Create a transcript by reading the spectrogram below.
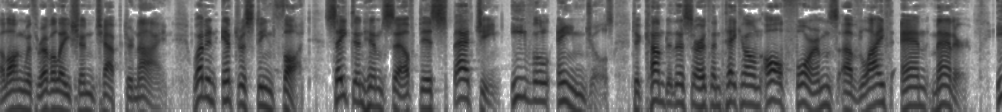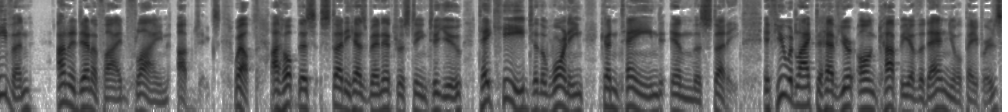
along with Revelation chapter 9. What an interesting thought. Satan himself dispatching evil angels to come to this earth and take on all forms of life and matter, even unidentified flying objects. Well, I hope this study has been interesting to you. Take heed to the warning contained in the study. If you would like to have your own copy of the Daniel Papers,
